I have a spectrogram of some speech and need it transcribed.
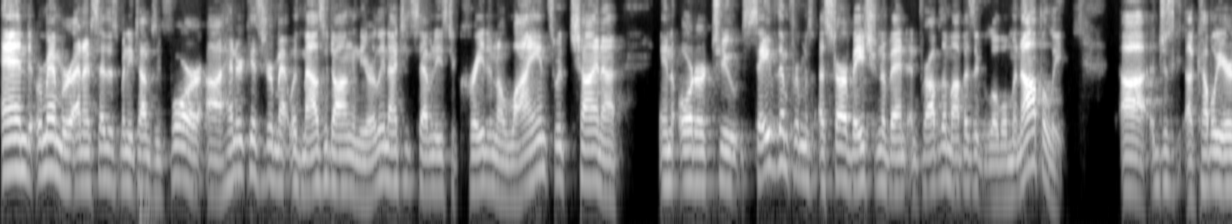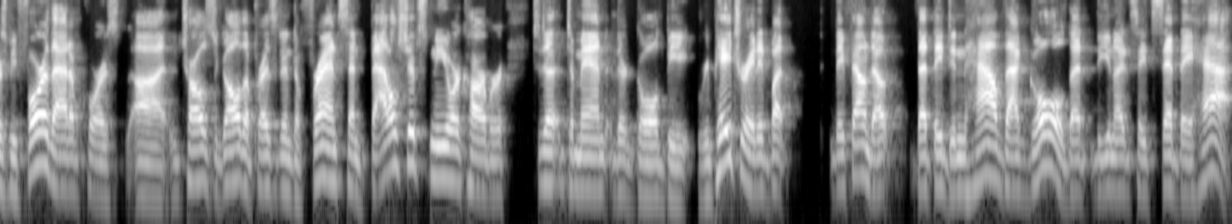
And remember, and I've said this many times before, uh, Henry Kissinger met with Mao Zedong in the early 1970s to create an alliance with China in order to save them from a starvation event and prop them up as a global monopoly. Uh, just a couple years before that, of course, uh, Charles de Gaulle, the president of France, sent battleships to New York Harbor to de- demand their gold be repatriated. But they found out that they didn't have that gold that the United States said they had.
